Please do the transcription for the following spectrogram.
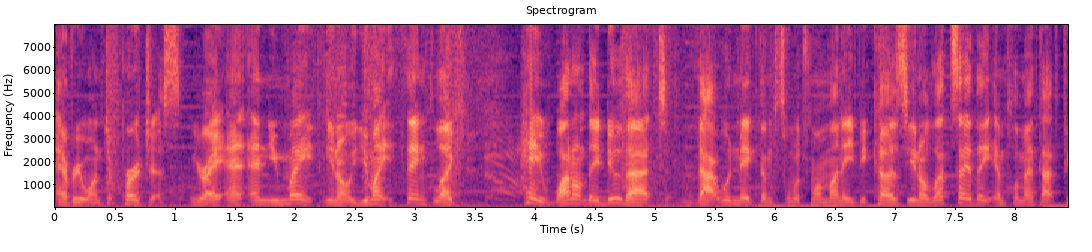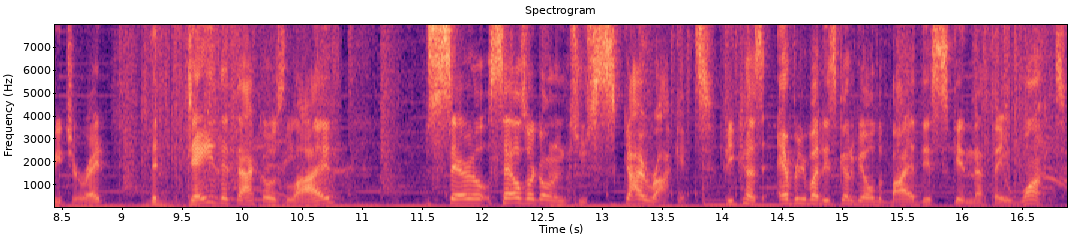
everyone to purchase right? And, and you might you know you might think like hey why don't they do that? That would make them so much more money because you know let's say they implement that feature right? The day that that goes live sales are going to skyrocket because everybody's going to be able to buy this skin that they want.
